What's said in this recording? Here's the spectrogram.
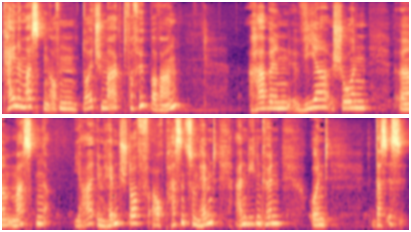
keine Masken auf dem deutschen Markt verfügbar waren, haben wir schon äh, Masken ja im Hemdstoff, auch passend zum Hemd, anbieten können. Und das ist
